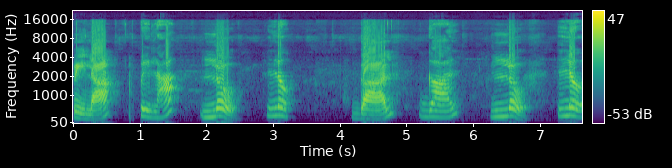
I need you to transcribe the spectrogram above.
पेला. पेला. ल. ल. गाल. गाल. ल. ल.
